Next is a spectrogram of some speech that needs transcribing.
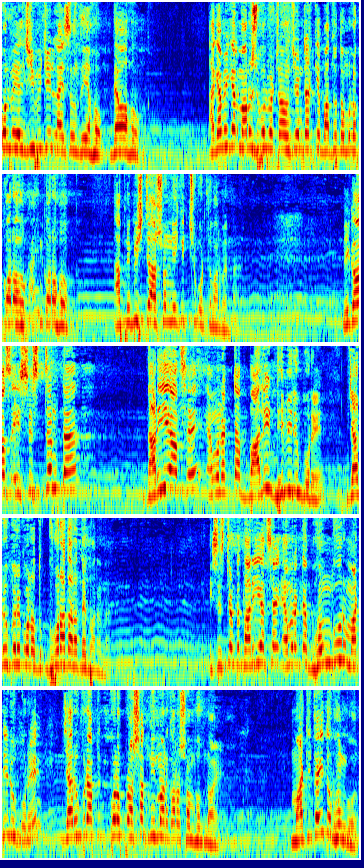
বলবে এলজিবিটির লাইসেন্স দেওয়া হোক দেওয়া হোক। আগামীকাল মানুষ বলবে ট্রান্সজেন্ডারকে বাধ্যতামূলক করা হোক, আইন করা হোক। আপনি বিশটা আসন নিয়ে কিচ্ছু করতে পারবেন না। বিকজ এই সিস্টেমটা দাঁড়িয়ে আছে এমন একটা বালির ঢিবির উপরে, যার উপরে কোনো ঘোড়া দাঁড়াতে পারে না। এই সিস্টেমটা দাঁড়িয়ে আছে এমন একটা ভঙ্গুর মাটির উপরে, যার উপরে আপনি কোনো প্রাসাদ নির্মাণ করা সম্ভব নয়। মাটিটাই তো ভঙ্গুর।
